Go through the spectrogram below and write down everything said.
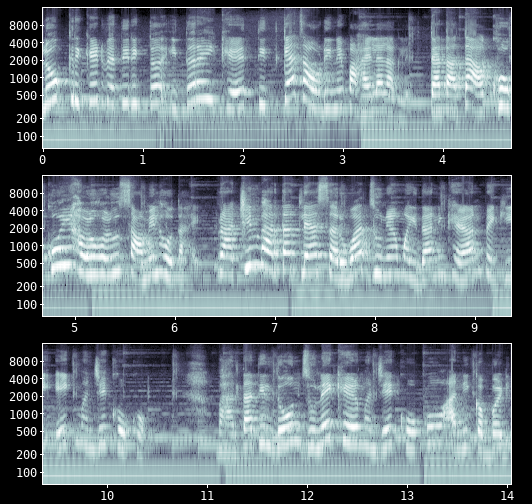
लोक क्रिकेट व्यतिरिक्त इतरही खेळ तितक्याच आवडीने पाहायला लागले त्यात आता खो खोही हळूहळू सामील होत आहे. प्राचीन भारतातल्या सर्वात जुन्या मैदानी खेळांपैकी एक म्हणजे खो खो भारतातील दोन जुने खेळ म्हणजे खो खो आणि कबड्डी.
